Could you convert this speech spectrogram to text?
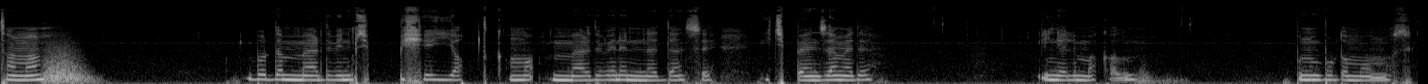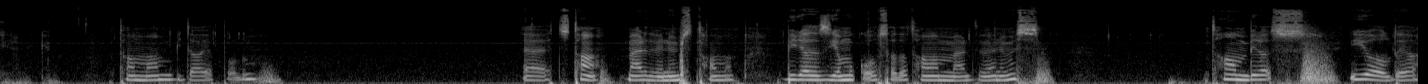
Tamam. Burada merdivenimsi bir şey yaptık ama merdivene nedense hiç benzemedi. İnelim bakalım. Bunun burada mı olması gerek? Tamam bir daha yapalım. Evet tamam merdivenimiz tamam. Biraz yamuk olsa da tamam merdivenimiz. Tamam biraz iyi oldu ya.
